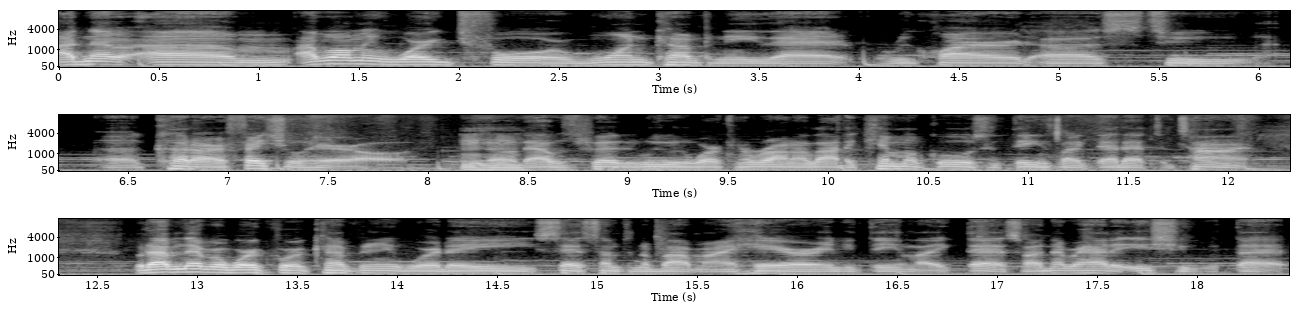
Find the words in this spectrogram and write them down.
I never um I've only worked for one company that required us to uh, cut our facial hair off. You know, Mhm. that was because we were working around a lot of chemicals and things like that at the time. But I've never worked for a company where they said something about my hair or anything like that. So I never had an issue with that.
